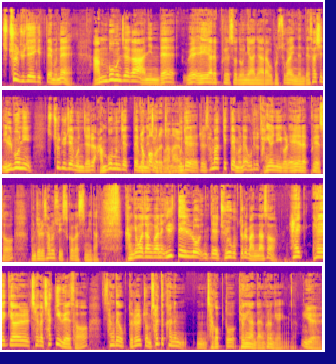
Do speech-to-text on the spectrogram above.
수출 규제이기 때문에 안보 문제가 아닌데 왜 ARF에서 논의하냐라고 볼 수가 있는데 사실 일본이 수출 규제 문제를 안보 문제 때문에 지금 어, 문제를 삼았기 때문에 우리도 당연히 이걸 ARF에서 문제를 삼을 수 있을 것 같습니다. 강경화 장관은 1대1로 이제 주요국들을 만나서 해, 해결책을 찾기 위해서 상대국들을 좀 설득하는 작업도 병행한다는 그런 계획입니다. 예.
